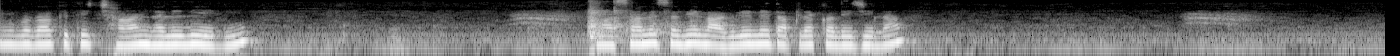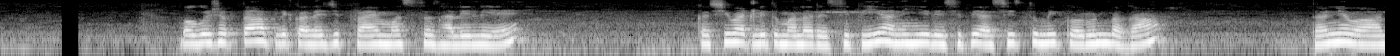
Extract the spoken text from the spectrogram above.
हे बघा किती छान झालेली आहे ती. मसाले सगळे लागलेले आहेत आपल्या कलेजीला. बघू शकता आपली कलेजी फ्राय मस्त झालेली आहे. कशी वाटली तुम्हाला रेसिपी आणि ही रेसिपी अशीच तुम्ही करून बघा. धन्यवाद.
